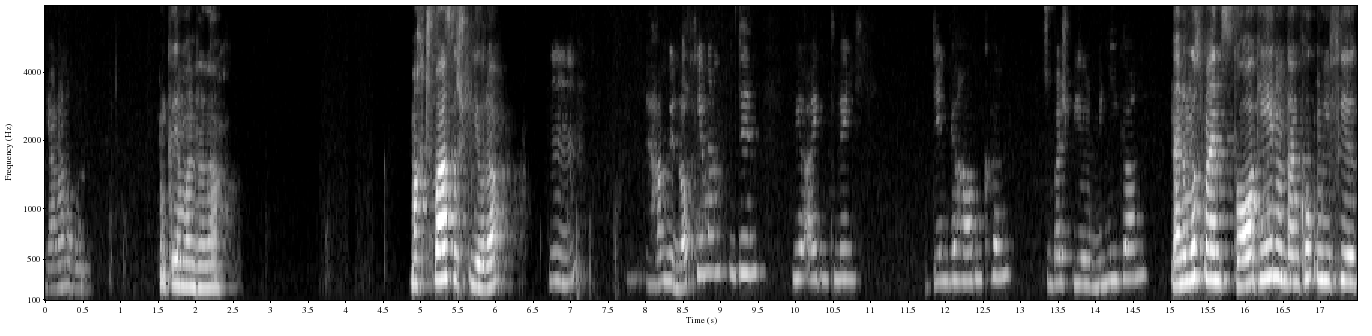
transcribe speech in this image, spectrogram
Ja, noch eine Runde. Okay, Mandala. Macht Spaß, das Spiel, oder? Mhm. Haben wir noch jemanden, den wir eigentlich, den wir haben können? Zum Beispiel Minigun. Nein, du musst mal ins Store gehen und dann gucken, wie viel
